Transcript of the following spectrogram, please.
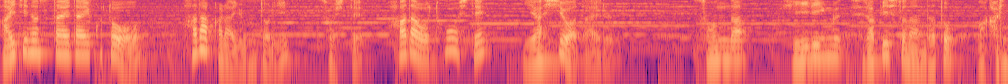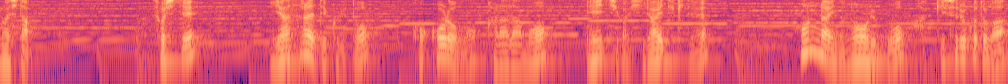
相手の伝えたいことを肌から読み取り、そして肌を通して癒しを与える。そんなヒーリングセラピストなんだと分かりました。そして癒されてくると心も体も英知が開いてきて本来の能力を発揮することが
